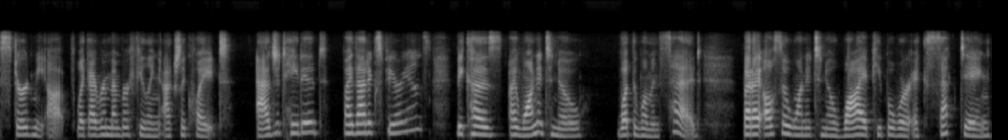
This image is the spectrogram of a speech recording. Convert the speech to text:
stirred me up. Like I remember feeling actually quite agitated by that experience because I wanted to know what the woman said, but I also wanted to know why people were accepting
